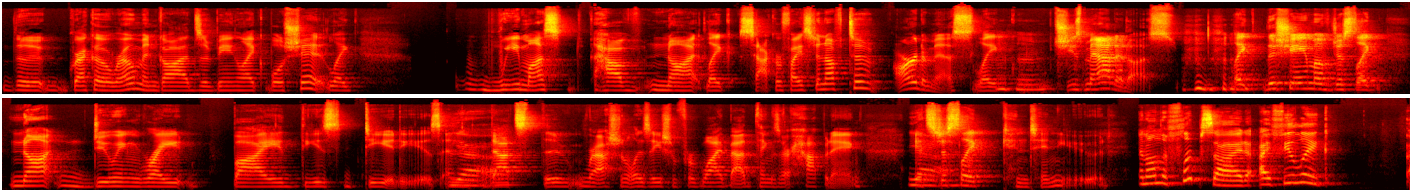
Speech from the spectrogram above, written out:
the Greco Roman gods of being like, well, shit, like, we must have not like sacrificed enough to Artemis. Like, she's mad at us. like, the shame of just like not doing right by these deities. And Yeah. that's the rationalization for why bad things are happening. Yeah. It's just like continued. And on the flip side, I feel like uh,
